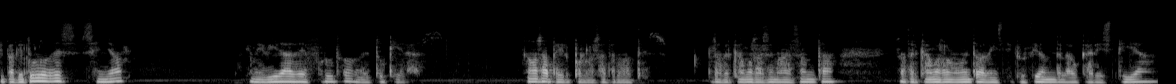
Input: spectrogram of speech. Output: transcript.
Y para que tú lo des, Señor, para que mi vida dé fruto donde tú quieras. Vamos a pedir por los sacerdotes. Nos acercamos a Semana Santa, nos acercamos al momento de la institución de la Eucaristía,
